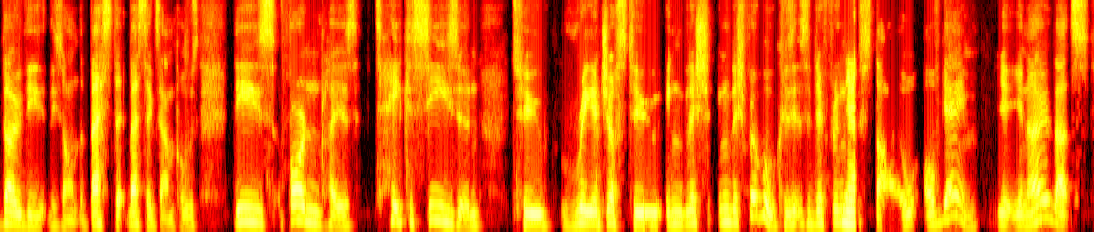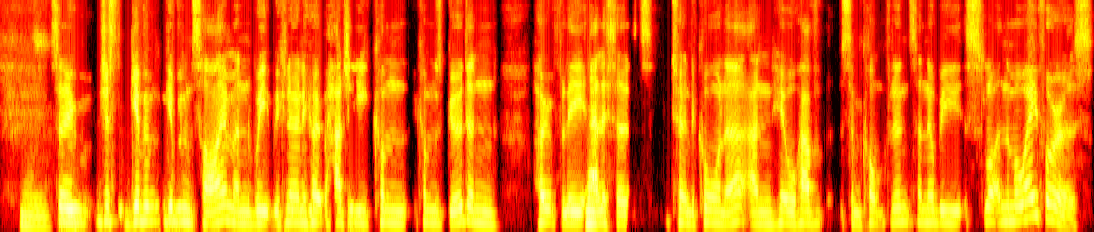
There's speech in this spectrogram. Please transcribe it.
though the, these aren't the best best examples these foreign players take a season to readjust to english english football because it's a different Yeah. style of game you, you know that's Mm. so just give him give him time and we, we can only hope haji come comes good and hopefully Yeah. Ellis has turned a corner and he'll have some confidence and he'll be slotting them away for us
